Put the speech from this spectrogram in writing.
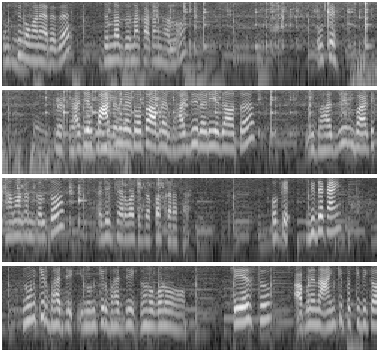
पुडसी नोगाणे अरे जन्नार जन्ना काटन घालो। ओके। आज एक पाँच मिनट होता अपने भाजी रेडी है जाओ तो ये भाजी बाटी खामा कन कल तो आज एक चार बात जपा करा था। ओके। दीटा काई? નુણકીર ભાજી એ નુણકીર ભાજી ઘણો ઘણો టేస్ట్ అప్పుడు నేను ఆంకి పక్కిది కా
